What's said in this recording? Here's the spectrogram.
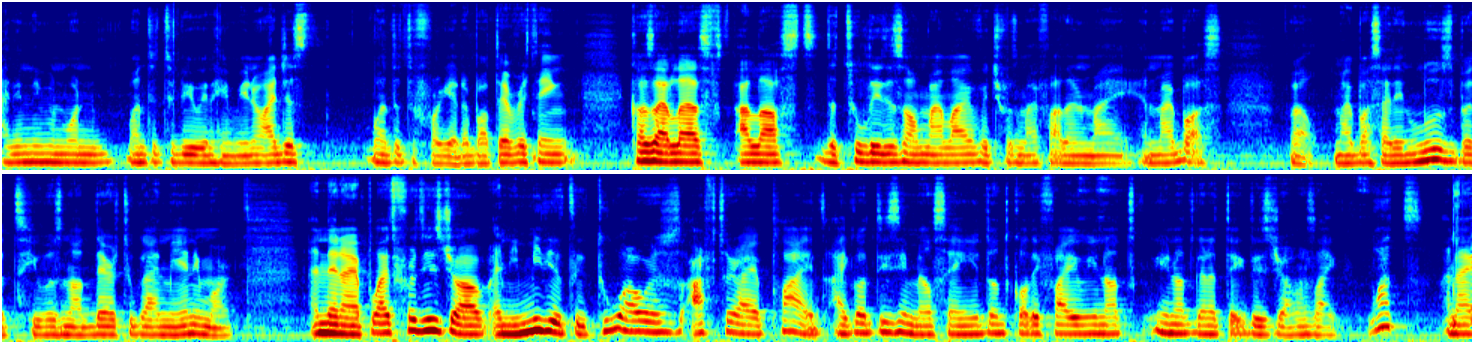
I didn't even want wanted to be with him. You know, I just wanted to forget about everything because I lost I lost the two leaders of my life, which was my father and my and my boss well, my boss I didn't lose, but he was not there to guide me anymore. And then I applied for this job, and immediately, two hours after I applied, I got this email saying, "You don't qualify. You're not. You're not going to take this job." I was like, "What?" And I,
